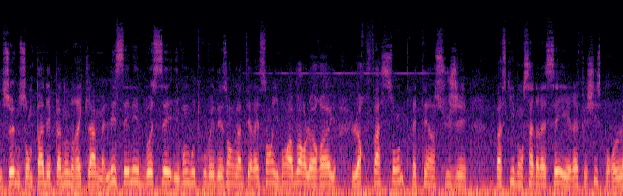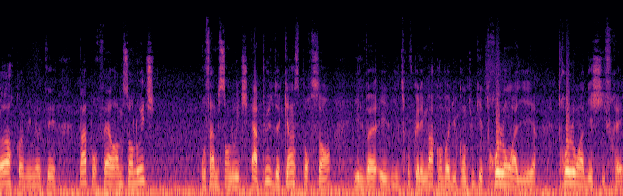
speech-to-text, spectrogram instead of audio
Et ceux ne sont pas des panneaux de réclame. Laissez-les bosser. Ils vont vous trouver des angles intéressants. Ils vont avoir leur œil, leur façon de traiter un sujet. Parce qu'ils vont s'adresser et ils réfléchissent pour leur communauté. Pas pour faire homme sandwich aux femmes sandwich à plus de 15%. Ils, trouvent que les marques envoient du contenu qui est trop long à lire, trop long à déchiffrer.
